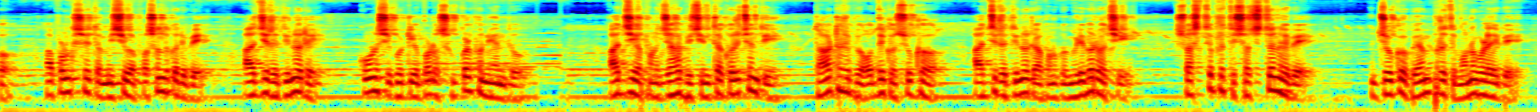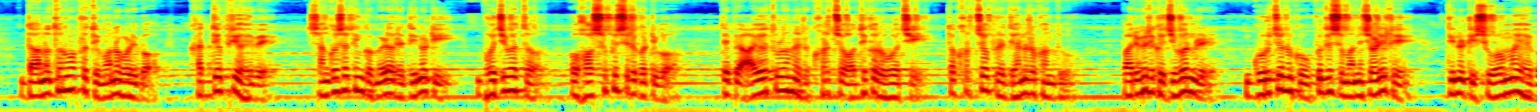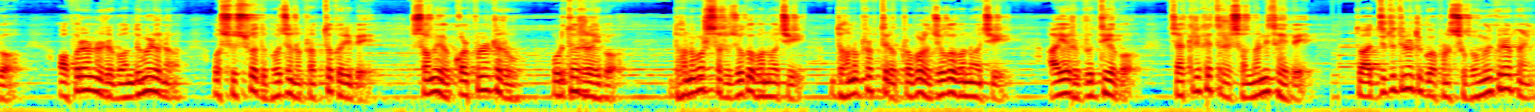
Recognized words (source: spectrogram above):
ଆପଣଙ୍କ ସହିତ ମିଶିବା ପସନ୍ଦ କରିବେ। ଆଜିର ଦିନରେ କୌଣସି ଗୋଟିଏ ବଡ଼ ସଂକଳ୍ପ ନିଅନ୍ତୁ। ଆଜି ଆପଣ ଯାହା ବି ଚିନ୍ତା କରିଛନ୍ତି ତାଠାରୁ ବି ଅଧିକ ସୁଖ ଆଜିର ଦିନରେ ଆପଣଙ୍କୁ ମିଳିବାର ଅଛି। ସ୍ୱାସ୍ଥ୍ୟ ପ୍ରତି ସଚେତନ ହେବେ। ଯୋଗ ବ୍ୟାୟାମ ପ୍ରତି ମନ ବଳାଇବେ। ଦାନ ଧର୍ମ ପ୍ରତି ମନ ବଳିବ। ଖାଦ୍ୟପ୍ରିୟ ହେବେ। ସାଙ୍ଗସାଥୀଙ୍କ ମେଳରେ ଦିନଟି ଭୋଜିଭାତ ଓ ହସ ଖୁସିରେ କଟିବ। ତେବେ ଆୟ ତୁଳନାରେ ଖର୍ଚ୍ଚ ଅଧିକ ରହୁଅଛି ତ ଖର୍ଚ୍ଚ ଉପରେ ଧ୍ୟାନ ରଖନ୍ତୁ। ପାରିବାରିକ ଜୀବନରେ ଗୁରୁଜନଙ୍କ ଉପଦେଶ ମାନି ଚଳିଲେ ଦିନଟି ଶୁଭମୟ ହେବ। ଅପରାହ୍ନରେ ବନ୍ଧୁ ମିଳନ ଓ ସୁସ୍ୱାଦୁ ଭୋଜନ ପ୍ରାପ୍ତ କରିବେ। ସମୟ କଳ୍ପନାଠାରୁ ଉର୍ଦ୍ଧ୍ୱରେ ରହିବ। ଧନବର୍ଷର ଯୋଗ ବନୁଅଛି। ଧନପ୍ରାପ୍ତିର ପ୍ରବଳ ଯୋଗ ବନୁଅଛି। ଆୟର ବୃଦ୍ଧି ହେବ। ଚାକିରି କ୍ଷେତ୍ରରେ ସମ୍ମାନିତ ହେବେ। ତ ଆଜିର ଦିନଟିକୁ ଆପଣ ଶୁଭମୟ କରିବା ପାଇଁ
